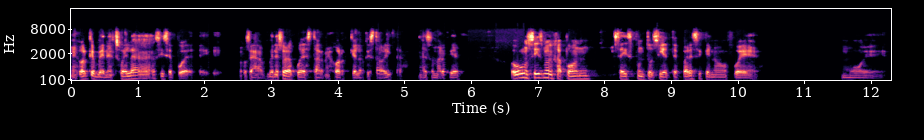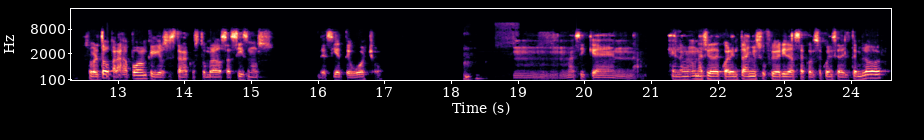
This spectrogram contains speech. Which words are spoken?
mejor que en Venezuela sí se puede. O sea, Venezuela puede estar mejor que lo que está ahorita, a eso me refiero. Hubo un sismo en Japón, 6.7, parece que no fue muy, sobre todo para Japón, que ellos están acostumbrados a sismos de 7 u 8. Mm, así que no. En una ciudad de 40 años sufrió heridas a consecuencia del temblor.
